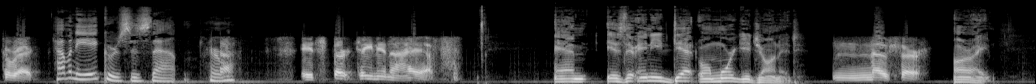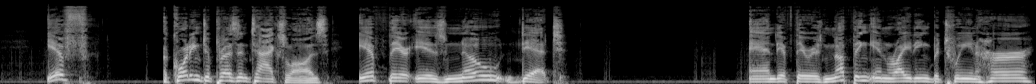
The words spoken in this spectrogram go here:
Correct. How many acres is that, Herman? Uh, it's 13 and a half. And is there any debt or mortgage on it? No, sir. All right. If, according to present tax laws, if there is no debt and if there is nothing in writing between her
